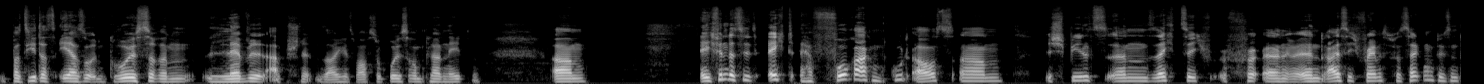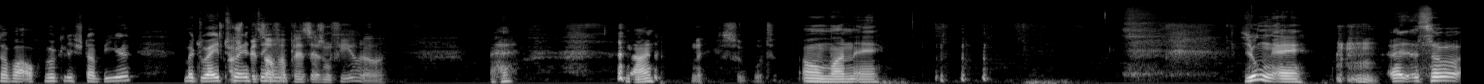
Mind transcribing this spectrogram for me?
basiert das eher so in größeren Levelabschnitten, sage ich jetzt mal, auf so größeren Planeten. Ähm, ich finde, das sieht echt hervorragend gut aus. Ähm, ich spiele es in 60, Fr- äh, in 30 Frames per Second, die sind aber auch wirklich stabil. Mit Ach, spielst du auf der Raytracing. PlayStation 4 oder was? Hä? Nein. Ne, ist schon gut. Oh Mann, ey. Jungen, ey. äh, so,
